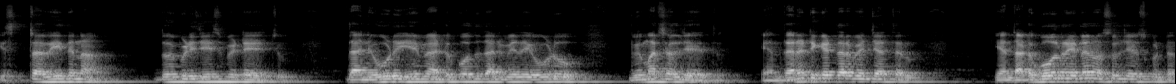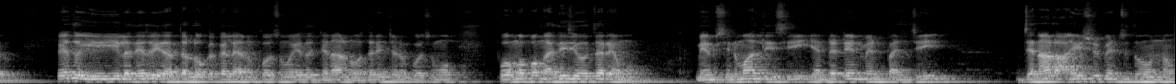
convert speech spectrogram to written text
ఇష్టరీతిన దోపిడీ చేసి పెట్టేయచ్చు. దాన్ని ఎవడు ఏమి అడ్డుకోదు దాని మీద ఎవడు విమర్శలు చేయొద్దు. ఎంతైనా టికెట్ ధర పెంచేస్తారు. ఎంత అడ్డుగోలు రేట్లను వసూలు చేసుకుంటారు. ఏదో వీళ్ళదేదో ఇదంతా లోక కళ్యాణం కోసమో ఏదో జనాలను ఉద్ధరించడం కోసమో పొంగ పొంగ అది చెబుతారేమో. మేము సినిమాలు తీసి ఎంటర్టైన్మెంట్ పంచి జనాల ఆయుష్ పెంచుతూ ఉన్నాం.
